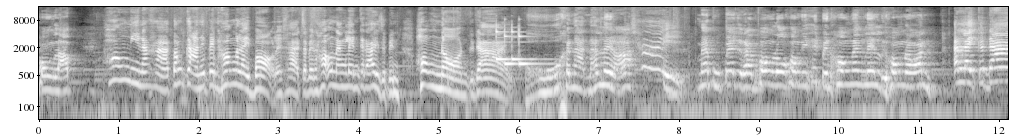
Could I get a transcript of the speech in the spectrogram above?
ห้องลับ ห้องนี้นะคะ ต้องการให้เป็นห้องอะไรบอกเลยค่ะ จะเป็นห้องนั่งเล่นก็ได้หรือจะเป็นห้องนอนก็ได้ โอ้โหขนาดนั้นเลยเหรอใช่ แม่ปูเป้จะทำห้องโลกห้องนี้ให้เป็นห้องนั่งเล่นหรือห้องนอน อะไรก็ได้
